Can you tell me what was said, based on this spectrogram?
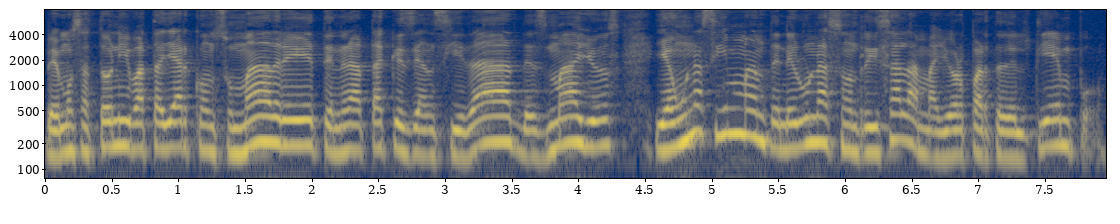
Vemos a Tony batallar con su madre, tener ataques de ansiedad, desmayos y aún así mantener una sonrisa la mayor parte del tiempo.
